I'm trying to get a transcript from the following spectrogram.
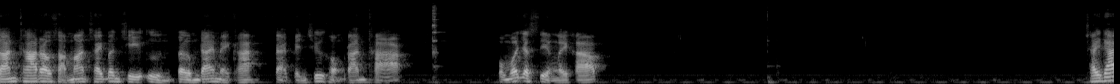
ร้านค้าเราสามารถใช้บัญชีอื่นเติมได้ไหมคะ แต่เป็นชื่อของร้านค้า ผมว่าจะเสี่ยงเลยครับ ใช้ได้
